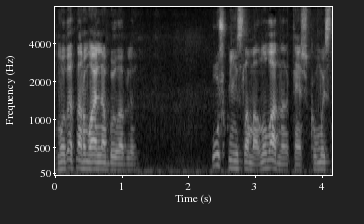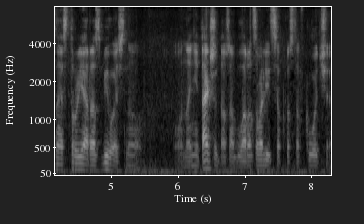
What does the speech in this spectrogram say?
Вот это нормально было, блин. Пушку не сломал. Ну ладно, конечно, кумысная струя разбилась, но... Она не так же должна была развалиться просто в клочья.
